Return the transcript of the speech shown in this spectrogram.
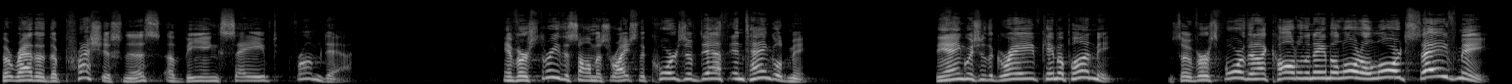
but rather the preciousness of being saved from death. In verse 3, the psalmist writes, The cords of death entangled me. The anguish of the grave came upon me. And so, verse 4 Then I called on the name of the Lord, O Lord, save me.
